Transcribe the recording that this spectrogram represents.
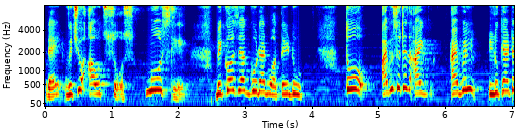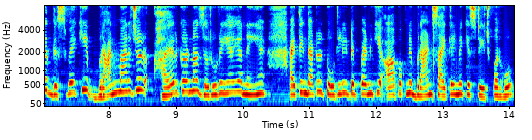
right which you outsource mostly because they are good at what they do तो I will suggest I I will look at it this way कि ब्रांड मैनेजर हायर करना ज़रूरी है या नहीं है? I think that will totally depend कि आप अपने ब्रांड साइकिल में किस स्टेज पर हो।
